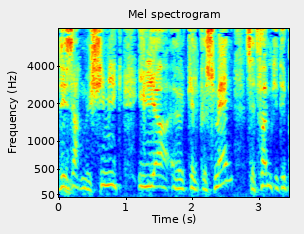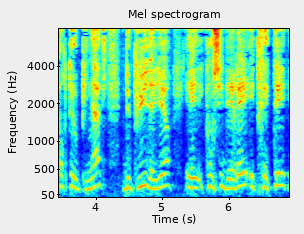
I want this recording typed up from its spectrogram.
des armes chimiques il y a quelques semaines. Cette femme qui était portée au pinacle, depuis d'ailleurs, est considérée et traitée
